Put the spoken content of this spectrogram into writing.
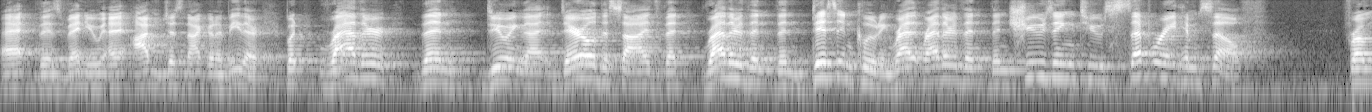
at this venue. Eh, I'm just not going to be there. But rather than doing that, Daryl decides that rather than, than disincluding, rather, rather than, than choosing to separate himself from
